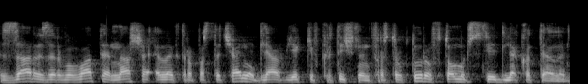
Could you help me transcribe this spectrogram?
зарезервувати наше електропостачання для об'єктів критичної інфраструктури, в тому числі для котелень.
